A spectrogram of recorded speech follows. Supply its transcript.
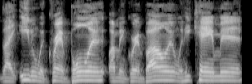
like even with Grant Bowen, I mean Grant Bowen when he came in,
